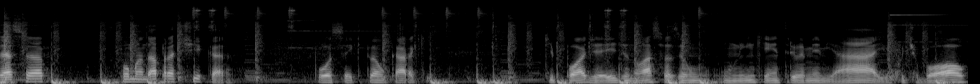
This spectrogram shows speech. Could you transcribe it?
Essa vou mandar para ti, cara. Pô, sei que tu é um cara que, que pode aí de nós fazer um, um link entre o MMA e o futebol.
